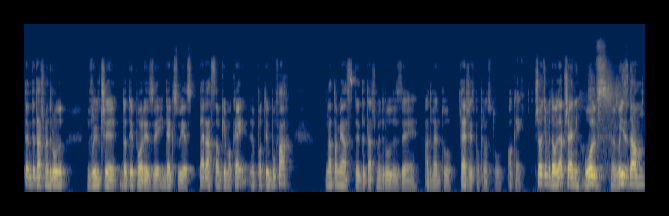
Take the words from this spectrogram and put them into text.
Ten detachment rule wilczy do tej pory z indeksu jest teraz całkiem ok po tych buffach. Natomiast Detachment Rule z Adventu też jest po prostu ok. Przechodzimy do ulepszeń. Wolves Wisdom.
